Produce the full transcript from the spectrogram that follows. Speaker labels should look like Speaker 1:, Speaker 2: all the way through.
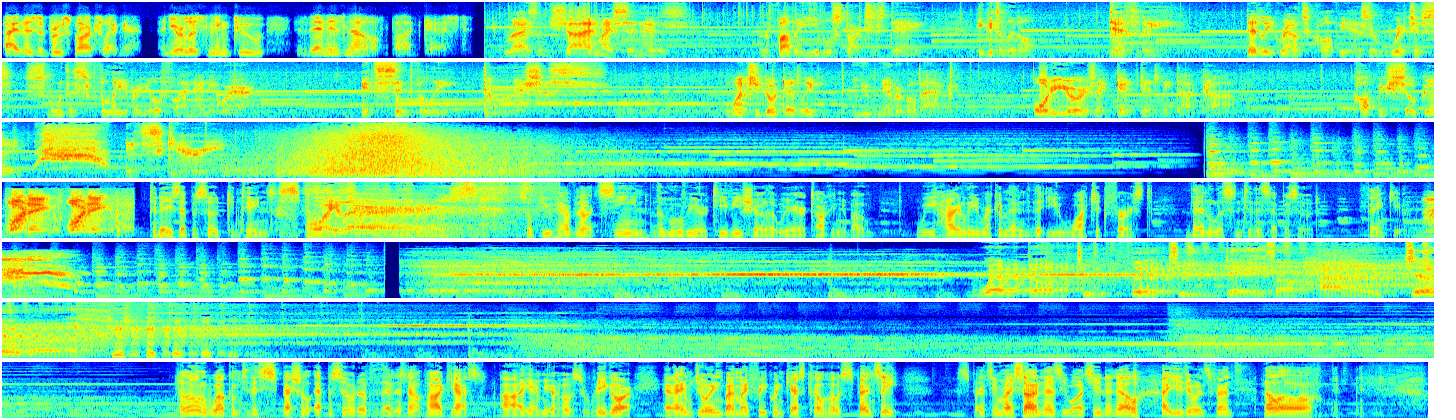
Speaker 1: Hi, this is Bruce Boxleitner, and you're listening to Then Is Now podcast.
Speaker 2: Rise and shine, my sinners. When Father Evil starts his day, he gets a little deadly. Deadly Grounds coffee has the richest, smoothest flavor you'll find anywhere. It's sinfully delicious. Once you go deadly, you never go back. Order yours at getdeadly.com. Coffee's so good, it's scary.
Speaker 3: Warning, warning.
Speaker 4: Today's episode contains
Speaker 2: Spoilers!
Speaker 4: So if you have not seen the movie or TV show that we are talking about, we highly recommend that you watch it first, then listen to this episode. Thank you.
Speaker 5: Welcome to 13 Days of Hallowtober.
Speaker 4: Hello and welcome to this special episode of Then Is Now podcast. I am your host Rigor, and I am joined by my frequent guest co-host Spency. Spency, my son, as he wants you to know. How you doing, Spence?
Speaker 6: Hello.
